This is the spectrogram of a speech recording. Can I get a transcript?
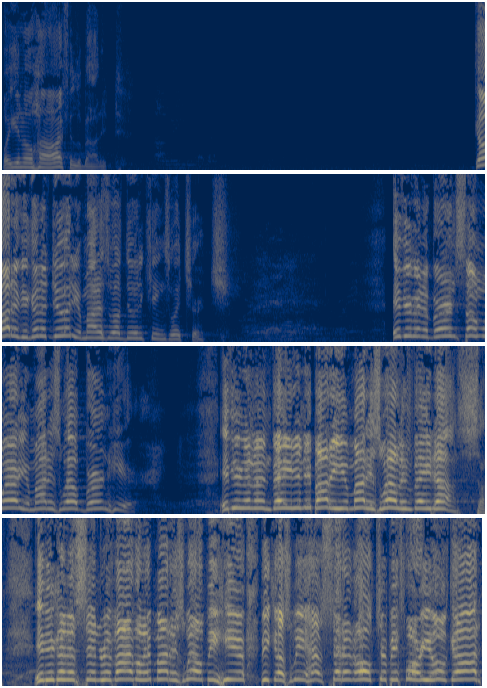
Well, you know how I feel about it. God, if you're going to do it, you might as well do it at Kingsway Church. If you're going to burn somewhere, you might as well burn here. If you're going to invade anybody, you might as well invade us. If you're going to send revival, it might as well be here because we have set an altar before you, oh God.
